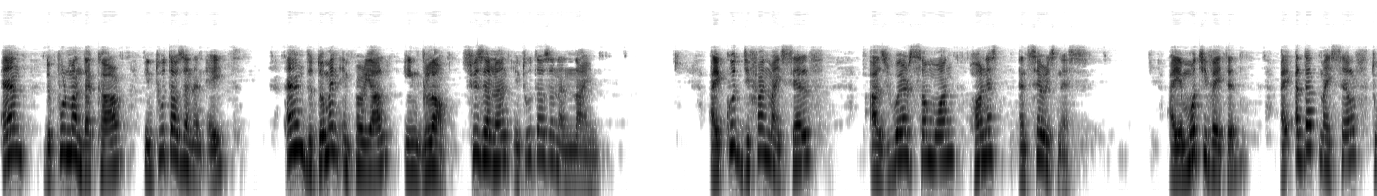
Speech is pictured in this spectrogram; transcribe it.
and the Pullman Dakar in 2008 and the Domaine Imperial in Gland, Switzerland in 2009. I could define myself as were someone honest and seriousness. I am motivated, I adapt myself to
